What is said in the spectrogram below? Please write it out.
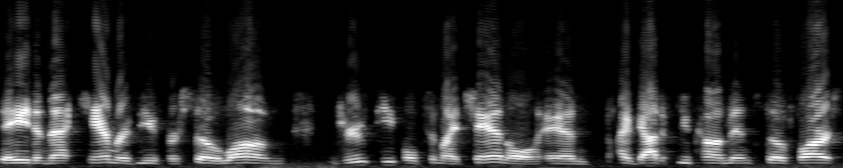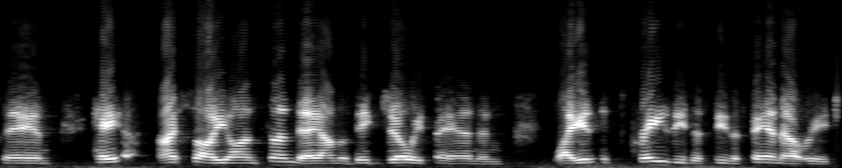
stayed in that camera view for so long drew people to my channel. And I got a few comments so far saying, hey, I saw you on Sunday. I'm a big Joey fan, and like it's crazy to see the fan outreach.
